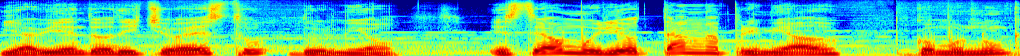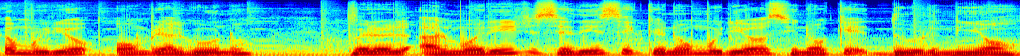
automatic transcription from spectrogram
Y habiendo dicho esto, durmió. Esteban murió tan apremiado como nunca murió hombre alguno, pero al morir se dice que no murió, sino que durmió.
